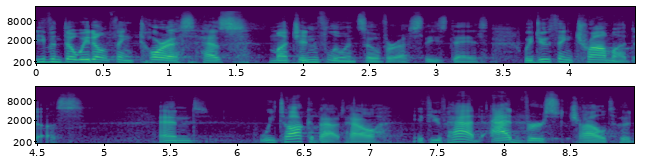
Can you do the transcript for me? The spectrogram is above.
Even though we don't think Taurus has much influence over us these days, we do think trauma does. And we talk about how if you've had adverse childhood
